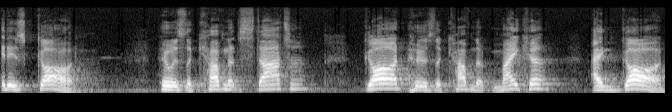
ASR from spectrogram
it is God who is the covenant starter, God who is the covenant maker, and God,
